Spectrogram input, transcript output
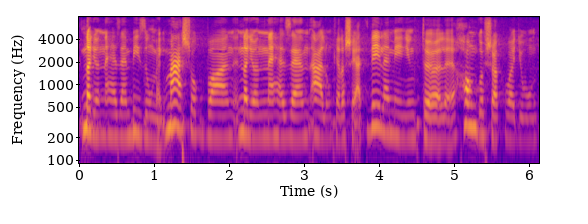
nagyon nehezen bízunk meg másokban, nagyon nehezen állunk el a saját véleményünktől, hangosak vagyunk,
